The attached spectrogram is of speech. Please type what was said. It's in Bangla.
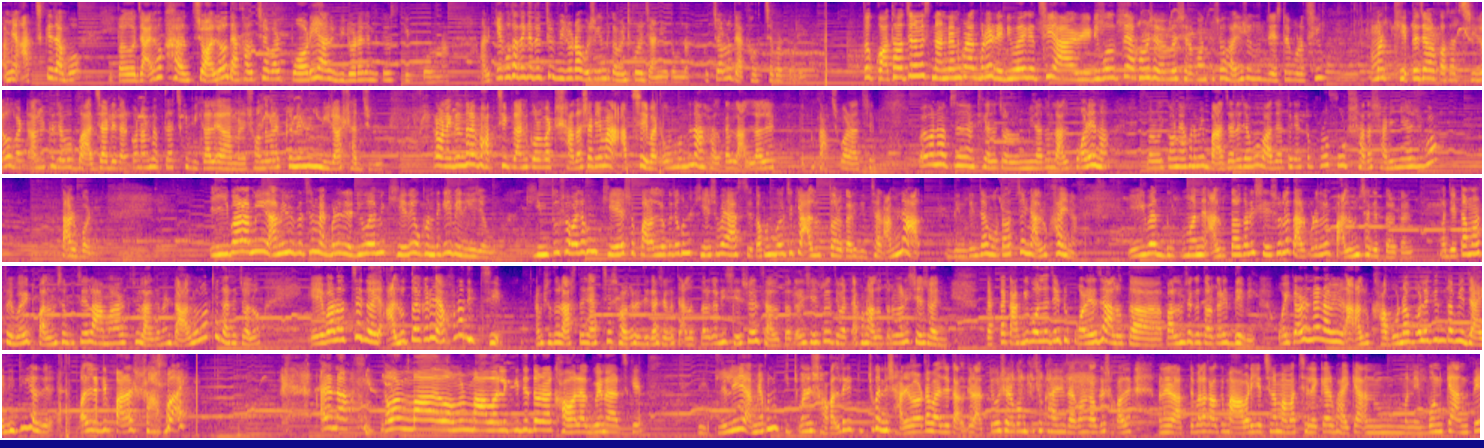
আমি আজকে যাব। তো যাই হোক হ্যাঁ, চলো দেখা হচ্ছে আবার পরে আর ভিডিওটা কিন্তু কেউ স্কিপ করো না। আর কে কোথা থেকে দেখছ ভিডিওটা অবশ্যই কিন্তু কমেন্ট করে জানিও তোমরা। তো চলো দেখা হচ্ছে আবার পরে। তো কথা হচ্ছে আমি স্নান টান করে একবারে রেডি হয়ে গেছি আর রেডি বলতে এখনও সেভাবে সেরকম কিছু হয়নি শুধু ড্রেসটা পরেছি। আমার খেতে যাওয়ার কথা ছিল বাট আমি একটু যাব বাজারে। তার কারণ আমি ভাবছি আজকে বিকালে মানে সন্ধ্যাবেলা একটুখানি আমি মীরা সাজবো। এটা অনেকদিন ধরে ভাবছি প্ল্যান করব বাট সাদা শাড়ি আমার আছে বাট ওর মধ্যে না হালকা লাল লালের একটু কাজ করা আছে। ওই কারণে ভাবছি ঠিক আছে, চলো, মীরা তো লাল পরে না। এবার ওই কারণে এখন আমি বাজারে যাব, বাজার থেকে একটা পুরো ফুট সাদা শাড়ি নিয়ে আসব। তারপরে, এইবার আমি আমি ভেবেছিলাম একবারে রেডি হয়ে আমি খেয়ে ওখান থেকেই বেরিয়ে যাব। কিন্তু সবাই যখন খেয়ে সব পাড়ার লোকে যখন খেয়ে সবাই আসছে, তখন বলছে কি, আলুর তরকারি দিচ্ছে। আর আমি না, দিন দিন যা মোটা হচ্ছে, আমি আলু খাই না। এইবার দু- মানে আলুর তরকারি শেষ হলে তারপরে দেবে পালং শাকের তরকারি। আর যেটা আমার ফেভারিট পালং শাক চেয়ে আমার আর কিছু লাগে না। ডাল হলো, ঠিক আছে, চলো। এবার হচ্ছে আলুর তরকারি এখনও দিচ্ছে। আমি শুধু রাস্তায় যাচ্ছি আর সরকারে জিজ্ঞাসা করছি, আলুর তরকারি শেষ হয়েছে? আলুর তরকারি শেষ হয়েছে বাট এখন আলুর তরকারি শেষ হয়নি। তো একটা কাকি বলল যে, একটু পরে যে আলু পালং শাকের তরকারি দেবে। ওই কারণে না আমি আলু খাব না বলে কিন্তু আমি যাইনি, ঠিক আছে? অলরেডি পাড়ার সবাই। আরে না, আমার মা আমার মা বলে, কি যে তোরা খাওয়া লাগবে না আজকে? লিটারালি আমি এখন কিছু মানে সকাল থেকে কিচ্ছু খাইনি সাড়ে বারোটা বাজে, কালকে রাত্রেও সেরকম কিছু খাইনি। তার কারণ কালকে সকালে মানে রাত্রেবেলা কালকে মা বাড়ি গেছিলাম আমার ছেলেকে আর ভাইকে মানে বোনকে আনতে।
